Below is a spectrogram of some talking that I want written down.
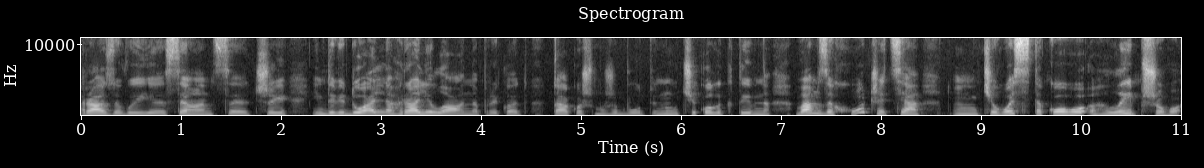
разовий сеанс, е, чи індивідуальна гра ліла, наприклад, також може бути, ну, чи колективна. Вам захочеться чогось такого глибшого.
